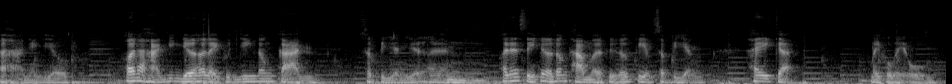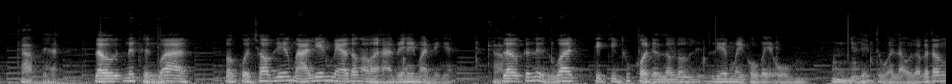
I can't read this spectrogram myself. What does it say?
ทหารอย่างเดียว เพราะทหารยิ่งเยอะเท่าไหร่คุณยิ่งต้องการเสบียงเยอะเท่านั้นอืมเพราะฉะนั้นสิ่งที่เราต้องทำอะคือเราเตรียมเสบียงให้กับ ไมโครไบโอมครับนะฮะเรานึกถึงว่าบางคนชอบเลี้ยงหมาเลี้ยงแมวต้องเอาอาหารไปให้มันอย่างเงี้ยครับเราก็นึกถึงว่าจริงๆทุกคนเนี่ยเราเราเลี้ยง microbiome อยู่ในตัวเราเราก็ต้อง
